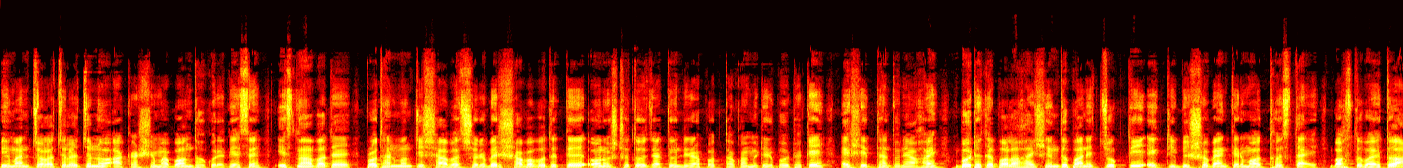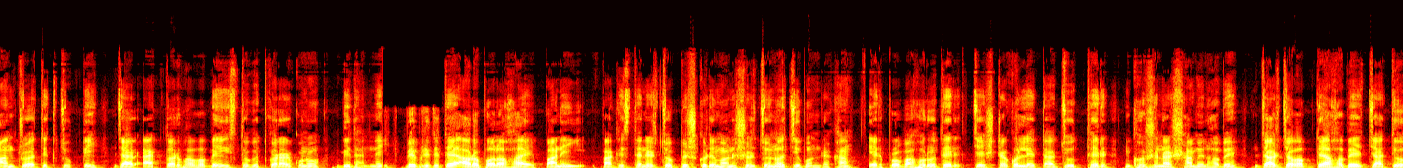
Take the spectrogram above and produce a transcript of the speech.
বিমান চলাচলের জন্য আকাশসীমা বন্ধ করে দিয়েছে। ইসলামাবাদে প্রধানমন্ত্রী শাহবাজ শরীফের সভাপতিত্বে অনুষ্ঠিত জাতীয় নিরাপত্তা কমিটির বৈঠকে এই সিদ্ধান্ত নেওয়া হয়। বৈঠকে বলা হয়, সিন্ধু পানি চুক্তি একটি বিশ্ব ব্যাংকের মধ্যস্থায় বাস্তবায়িত আন্তর্জাতিক চুক্তি, যার একতরফাভাবে স্থগিত করার কোনো বিধান নেই। বিবৃতিতে আরও বলা হয়, পানি পাকিস্তানের চব্বিশ কোটি মানুষের জন্য জীবনরেখা। এর প্রবাহ রোধের চেষ্টা করলে তা যুদ্ধের ঘোষণার সামিল হবে, যার জবাব দেওয়া হবে জাতীয়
